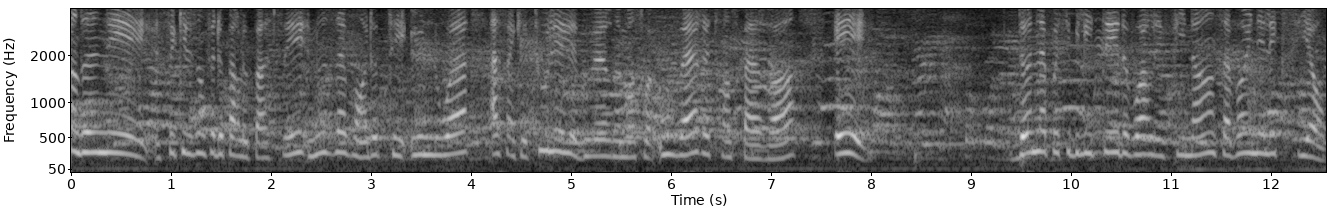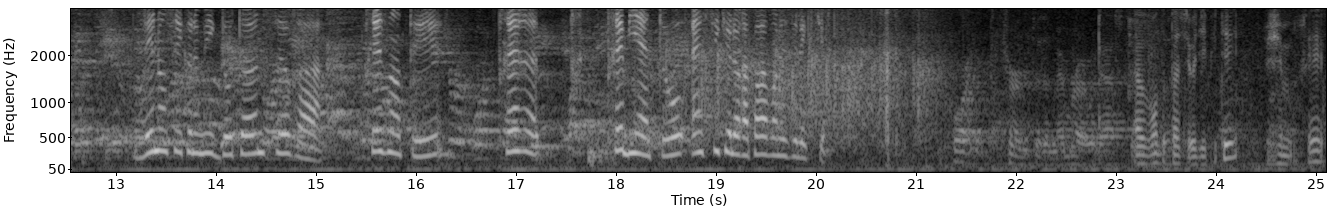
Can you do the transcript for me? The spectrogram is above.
Étant donné ce qu'ils ont fait de par le passé, nous avons adopté une loi afin que tous les gouvernements soient ouverts et transparents et donnent la possibilité de voir les finances avant une élection. L'énoncé économique d'automne sera présenté très, très bientôt, ainsi que le rapport avant les élections. Avant de passer au député, j'aimerais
